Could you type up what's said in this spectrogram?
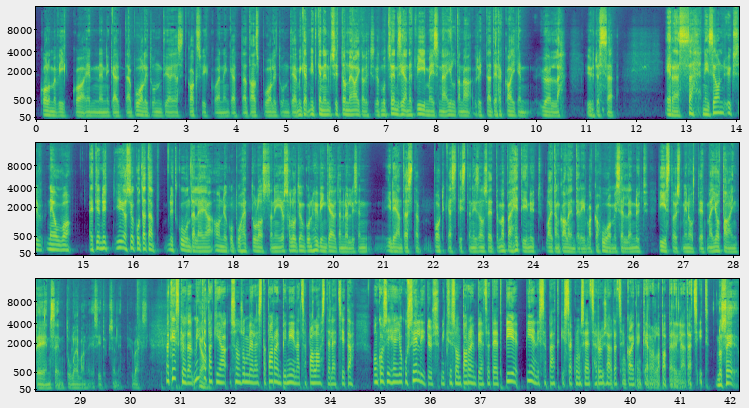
kolme viikkoa ennen niin käyttää puoli tuntia ja sitten kaksi viikkoa ennen käyttää taas puoli tuntia. Mikä, mitkä ne nyt sitten on ne aikayksiköt, mutta sen sijaan, että viimeisenä iltana yrittää tehdä kaiken yöllä yhdessä erässä, niin se on yksi neuvo että nyt, jos joku tätä nyt kuuntelee ja on joku puhe tulossa, niin jos haluat jonkun hyvin käytännöllisen idean tästä podcastista, niin se on se, että mäpä heti nyt laitan kalenteriin vaikka huomiselle nyt 15 minuuttia, että mä jotain teen sen tulevan esityksen hyväksi. Mä keskeytän. Minkä Joo. takia se on sun mielestä parempi niin, että sä palastelet sitä? Onko siihen joku selitys, miksi se on parempi, että sä teet pie- pienissä pätkissä kuin se, että sä rysäytät sen kaiken kerralla paperille ja that's it? No se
